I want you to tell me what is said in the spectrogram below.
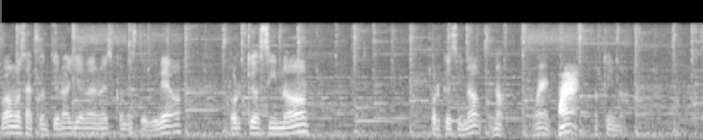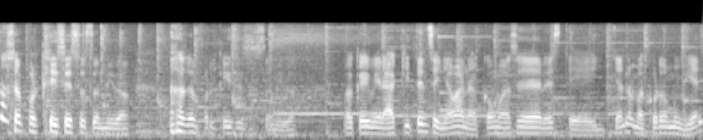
vamos a continuar ya una vez con este video. Porque si no... Porque si no, no. Ok, no. No sé por qué hice ese sonido. No sé por qué hice ese sonido. Ok, mira, aquí te enseñaban a cómo hacer este... Ya no me acuerdo muy bien.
